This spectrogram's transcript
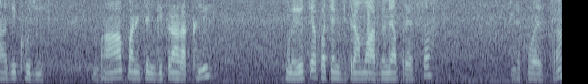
ਆ ਦੇਖੋ ਜੀ, ਬਾਂਹ ਆਪਾਂ ਨੇ ਚੰਗੀ ਤਰ੍ਹਾਂ ਰੱਖ ਲਈ। ਹੁਣ ਇਹਦੇ ਉੱਤੇ ਆਪਾਂ ਚੰਗੀ ਤਰ੍ਹਾਂ ਮਾਰ ਦਿੰਦੇ ਆ ਪ੍ਰੈਸ ਦੇਖੋ ਇਸ ਤਰ੍ਹਾਂ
